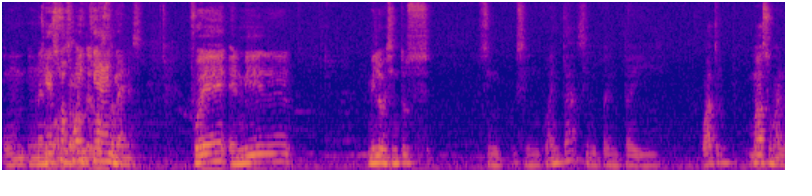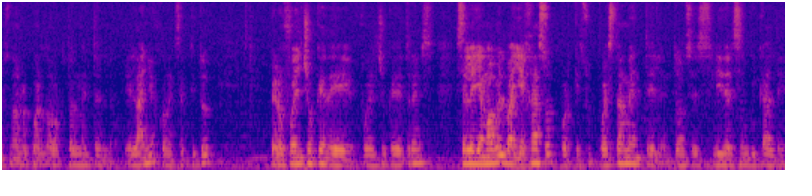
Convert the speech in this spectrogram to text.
Un, un ¿Que esto fue en encontrón de qué dos año? trenes. Fue en mil, 1950, 54, más o menos, no recuerdo actualmente el, el año con exactitud, pero fue el choque de fue el choque de trenes. Se le llamaba el Vallejazo porque supuestamente el entonces líder sindical de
